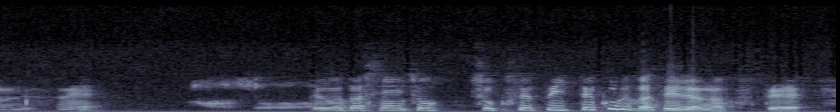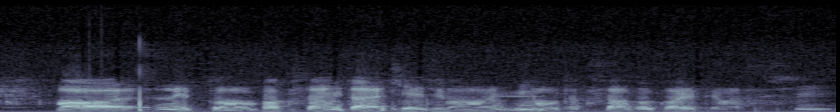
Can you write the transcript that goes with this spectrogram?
るんですね。ああ、そで、う。私にちょ直接言ってくるだけじゃなくて、まあ、ネットの爆災みたいな掲示板にもたくさん書かれてますし、うん。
